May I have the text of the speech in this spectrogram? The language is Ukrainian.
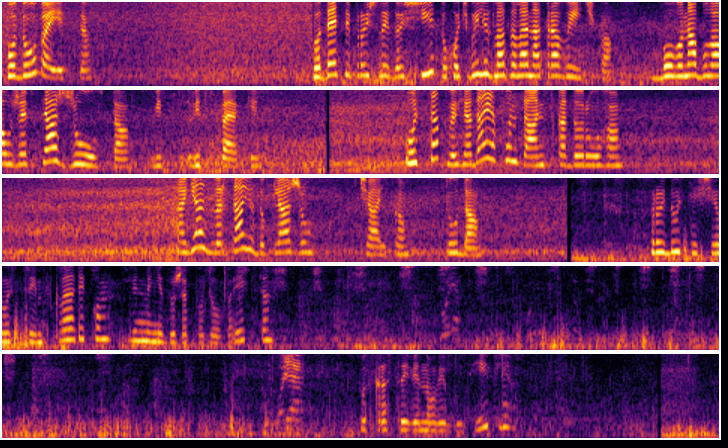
Подобається? В Одесі пройшли дощі, то хоч вилізла зелена травичка, бо вона була вже вся жовта від, від спеки. Ось так виглядає фонтанська дорога. А я звертаю до пляжу Чайка. Туди. Пройдуся ще ось цим сквериком. Він мені дуже подобається. Тут красиві нові будівлі.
